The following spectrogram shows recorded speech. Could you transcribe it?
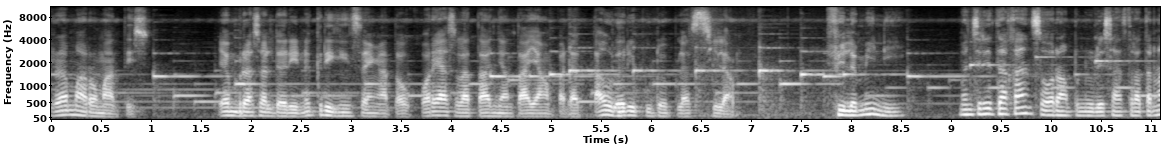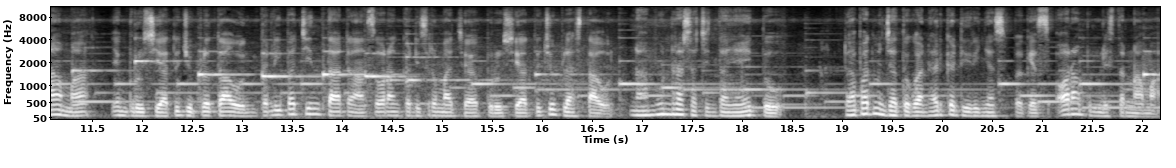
drama romantis yang berasal dari negeri ginseng atau Korea Selatan yang tayang pada tahun 2012 silam. Film ini menceritakan seorang penulis sastra ternama yang berusia 70 tahun terlibat cinta dengan seorang gadis remaja berusia 17 tahun. Namun rasa cintanya itu dapat menjatuhkan harga dirinya sebagai seorang penulis ternama.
